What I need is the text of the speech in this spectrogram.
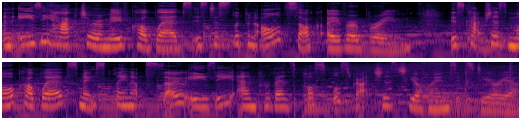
An easy hack to remove cobwebs is to slip an old sock over a broom. This captures more cobwebs, makes cleanup so easy and prevents possible scratches to your home's exterior.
